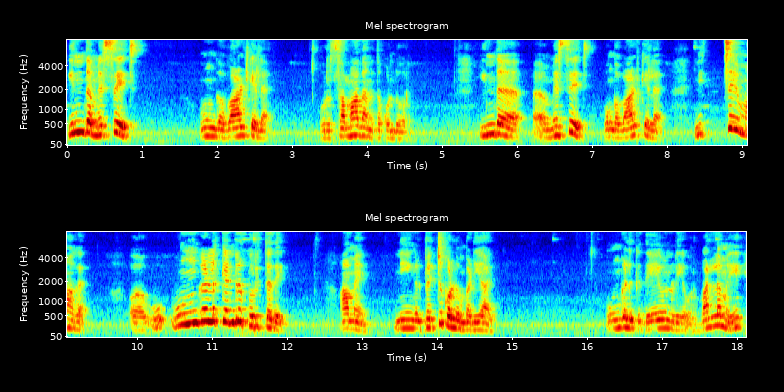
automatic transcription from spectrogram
இந்த மெசேஜ் உங்கள் வாழ்க்கையில் ஒரு சமாதானத்தை கொண்டு வரும். இந்த மெசேஜ் உங்கள் வாழ்க்கையில் நிச்சயமாக உ- உங்களுக்கென்று குறித்ததை ஆமேன் நீங்கள் பெற்றுக்கொள்ளும்படியாய் உங்களுக்கு தேவனுடைய ஒரு வல்லமை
